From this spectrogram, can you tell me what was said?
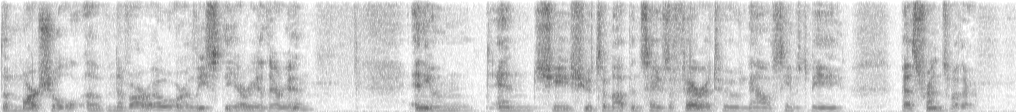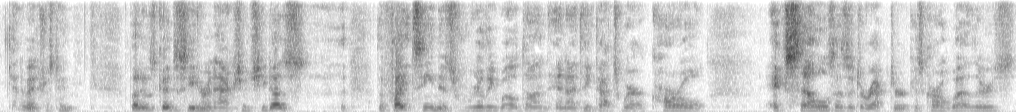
the Marshal of Navarro, or at least the area they're in. Anyway, and she shoots him up and saves a ferret who now seems to be best friends with her. Kind of interesting. But it was good to see her in action. She does. The fight scene is really well done, and I think that's where Carl excels as a director because Carl Weathers.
